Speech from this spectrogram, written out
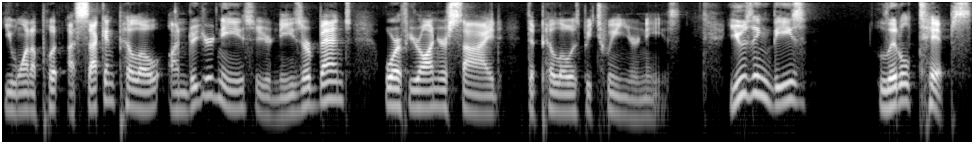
you want to put a second pillow under your knees so your knees are bent, or if you're on your side, the pillow is between your knees. Using these little tips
